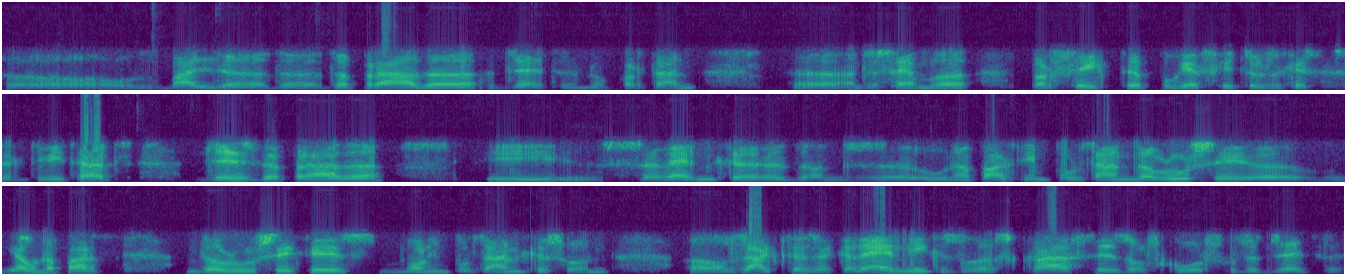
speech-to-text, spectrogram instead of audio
del Vall de, de, de Prada, etc. No? Per tant, eh, ens sembla perfecte poder fer totes aquestes activitats des de Prada i sabent que doncs, una part important de l'UCE, eh, hi ha una part de l'UCE que és molt important, que són els actes acadèmics, les classes, els cursos, etc.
